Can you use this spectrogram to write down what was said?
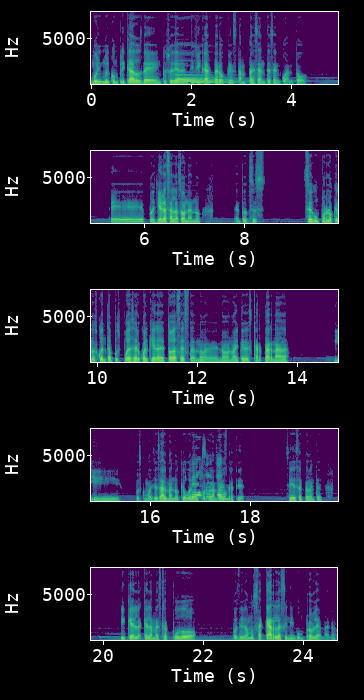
muy, muy complicados de incluso de identificar, pero que están presentes en cuanto pues llegas a la zona, ¿no? Entonces, según por lo que nos cuenta, pues puede ser cualquiera de todas estas, ¿no? no, no hay que descartar nada. Y pues como dices, Alma, ¿no? Qué bueno por la maestra que... Sí, exactamente y que la, que la maestra pudo, pues digamos, sacarla sin ningún problema, ¿no?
